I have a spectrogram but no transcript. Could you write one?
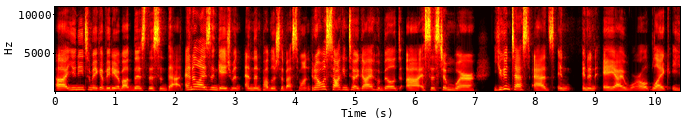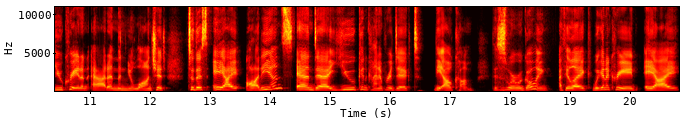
uh, you need to make a video about this, this, and that, analyze engagement and then publish the best one. You know, I was talking to a guy who built uh, a system where you can test ads in, in an AI world. Like you create an ad and then you launch it to this AI audience and uh, you can kind of predict the outcome. This is where we're going. I feel like we're going to create AI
